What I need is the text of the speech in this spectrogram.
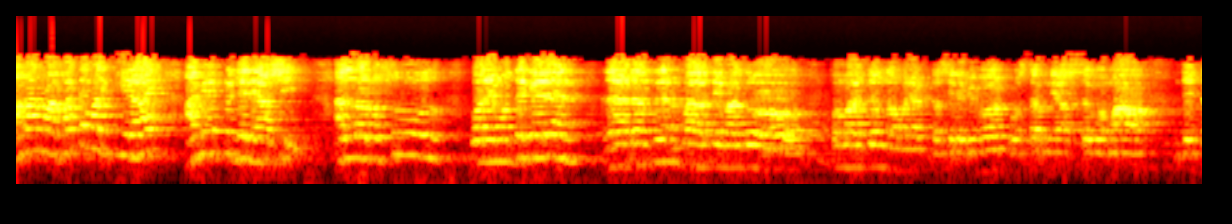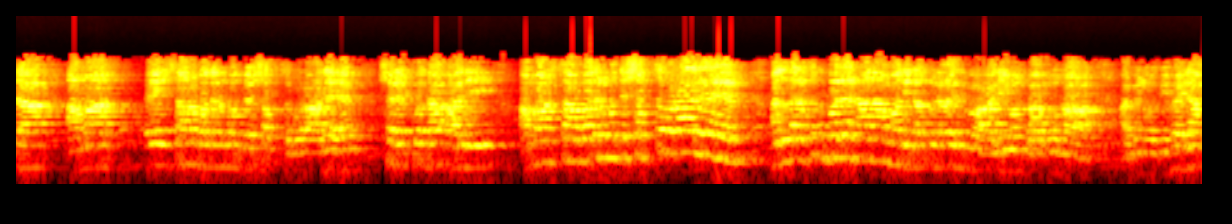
আমার মা ফাতেমার কি রায়? আমি একটু জেনে আসি। আল্লাহ রসুল পরে মধ্যে গেলেন ফাতেমা গো তোমার জন্য আমার একটা ছেলে বিবাহের প্রস্তাব নিয়ে আসছে গো মা, যেটা আমার এই সাহাবাদের মধ্যে সবচেয়ে বড় আলেম, শরীফ কথা আলী। আমার সাহাবাদের মধ্যে সবচেয়ে বড় আলেম। আল্লাহ রসুল বলেন, আনা মাদিনাতুল ইলম আলী ওয়া বাবুহা। আমি নবী হইলাম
